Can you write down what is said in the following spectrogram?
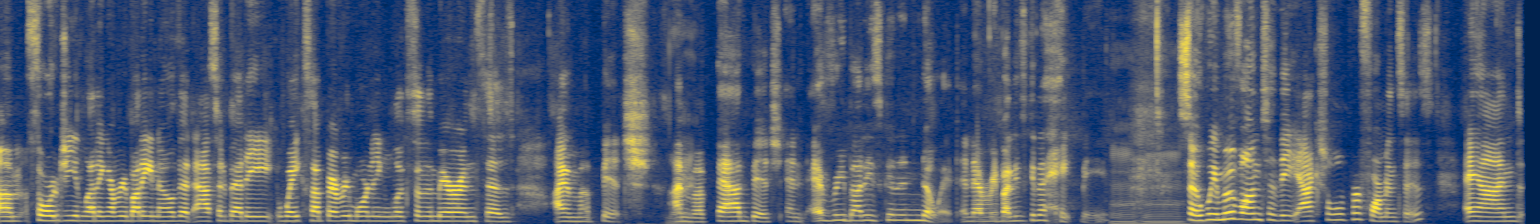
um, Thorgy letting everybody know that Acid Betty wakes up every morning, looks in the mirror, and says, "I'm a bitch. I'm a bad bitch, and everybody's gonna know it, and everybody's gonna hate me." hmm So we move on to the actual performances, and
